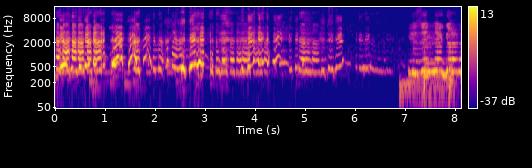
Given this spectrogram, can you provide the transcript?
Yüzünü görmedim,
